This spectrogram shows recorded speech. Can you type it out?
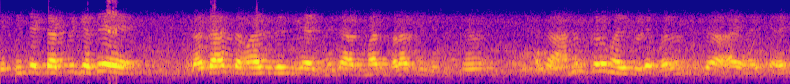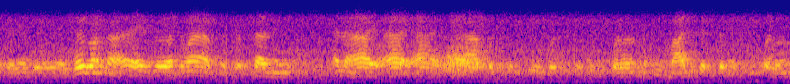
એ ટીચર ડોક્ટર કહે છે? દાદા તમારી જોડે જોયા છે. આ મારું ખરાબ થઈ આનંદ કરો મારી જોડે. ફરક હાય હાય હાય કરે ભગવાન હાય કરવા તમારે આપણે સત્તા નહીં. અને હાય હાય હાય હાય આ શું પડવાનું નથી. માલિક જ તમે શું પડવાનું.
